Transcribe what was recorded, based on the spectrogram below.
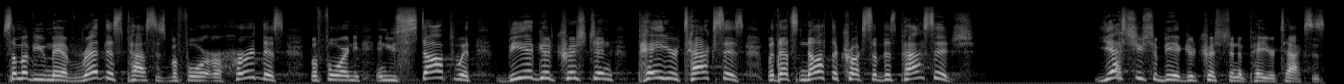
some of you may have read this passage before or heard this before, and you, and you stopped with, be a good Christian, pay your taxes. But that's not the crux of this passage. Yes, you should be a good Christian and pay your taxes.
